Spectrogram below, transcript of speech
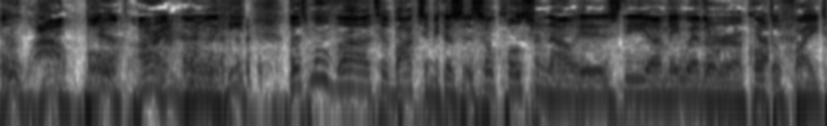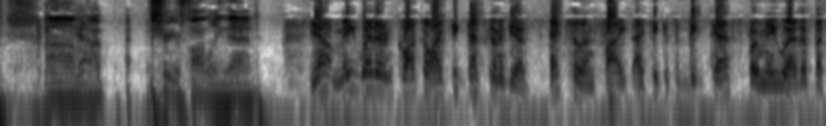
Oh. Yeah. All right. The heat. Let's move uh, to boxing because it's so close from now is the uh, Mayweather-Cotto uh, fight. Um, yeah. I'm sure you're following that. Yeah, Mayweather and Cotto, I think that's going to be an excellent fight. I think it's a big test for Mayweather, but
